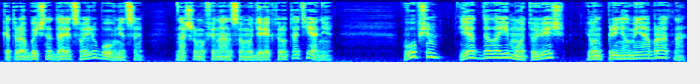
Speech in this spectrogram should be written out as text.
который обычно дарит своей любовнице, нашему финансовому директору Татьяне. В общем, я отдала ему эту вещь, и он принял меня обратно.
